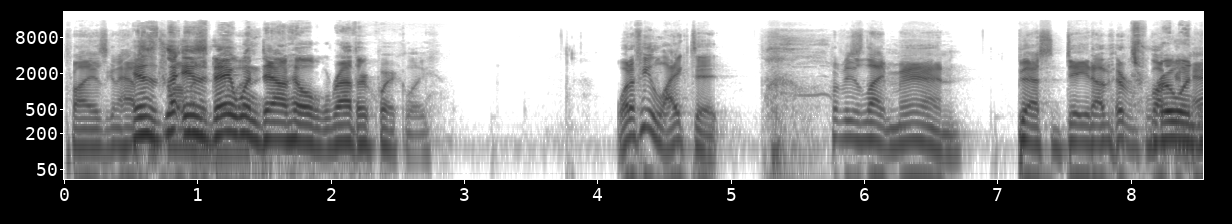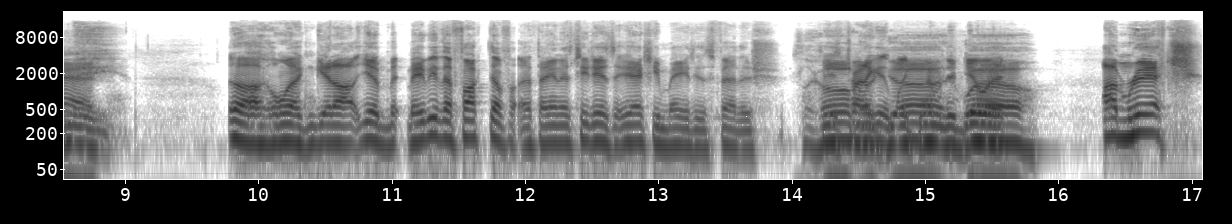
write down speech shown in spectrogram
probably is gonna have His his day went downhill rather quickly. What if he liked it? what if he's like, man, best date I've ever It's fucking ruined had. me. Ugh, only I can get out. Yeah, maybe the fucked up thing is TJ is he actually made his fetish. like, He's oh trying to get like, women to do wow. it. I'm rich.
